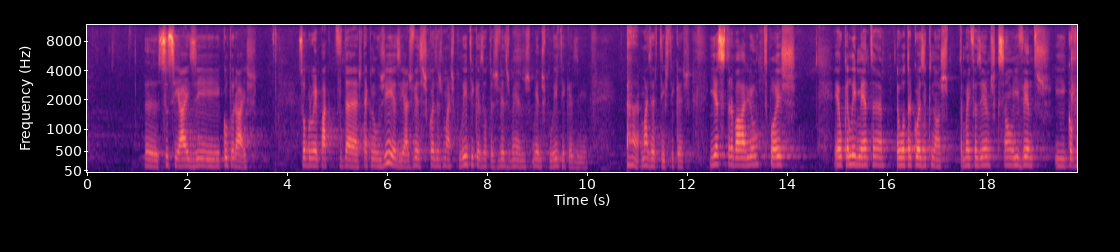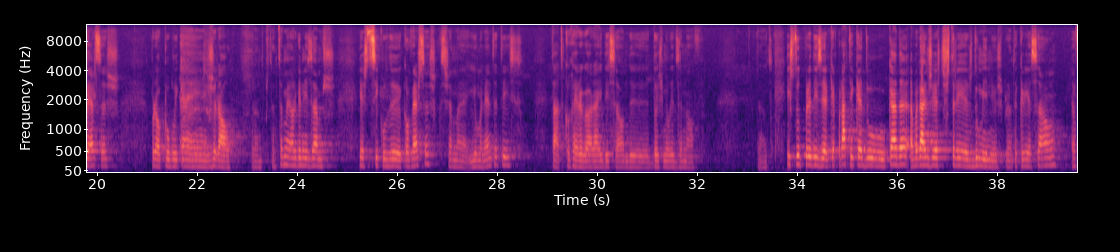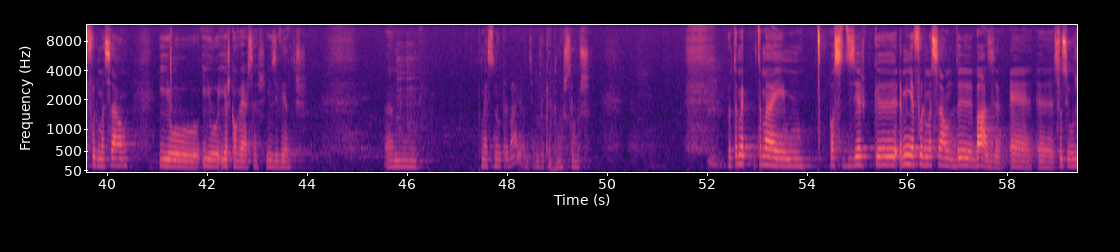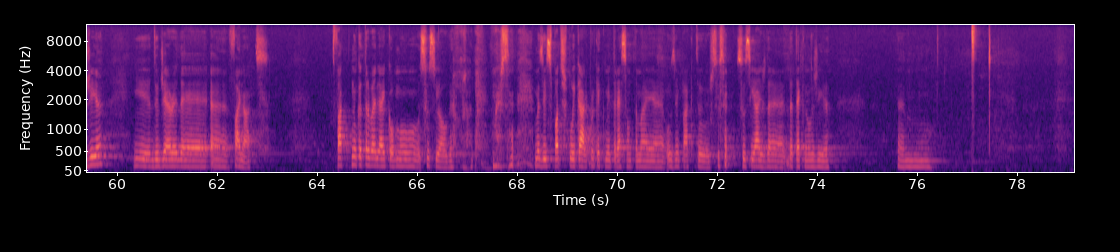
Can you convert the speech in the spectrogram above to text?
uh, sociais e culturais sobre o impacto das tecnologias e às vezes coisas mais políticas, outras vezes menos, menos políticas e mais artísticas. E esse trabalho depois é o que alimenta a outra coisa que nós também fazemos, que são eventos e conversas para o público em geral. Pronto, portanto, também organizamos este ciclo de conversas, que se chama Human Entities, está a decorrer agora a edição de 2019. Pronto. Isto tudo para dizer que a prática do CADA abrange estes três domínios, pronto, a criação, a formação e, o, e, o, e as conversas e os eventos. Hum, começo no trabalho, dizemos o que é que nós somos. Eu também, também posso dizer que a minha formação de base é, é Sociologia e do Jared é, é Fine Arts facto nunca trabalhei como socióloga, mas, mas isso pode explicar porque é que me interessam também uh, os impactos sociais da, da tecnologia. Um,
